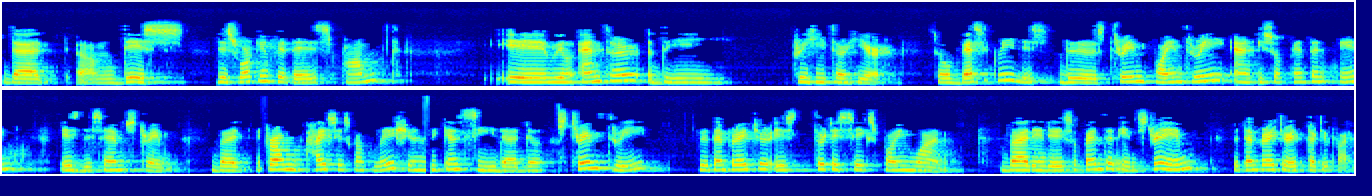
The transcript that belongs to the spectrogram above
that um, this this working fluid is pumped it will enter the preheater here. So basically this the stream point 3 and isopentane in is the same stream. But from HYSYS calculation we can see that the stream 3 the temperature is 36.1 but in the isopentane in stream the temperature is 35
